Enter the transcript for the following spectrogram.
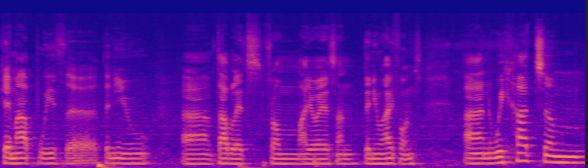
came up with uh, the new uh, tablets from iOS and the new iPhones, and we had some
